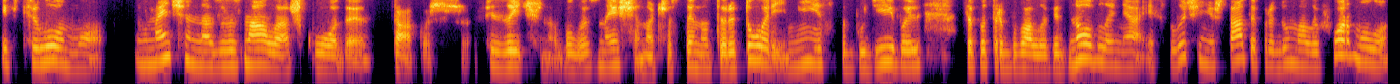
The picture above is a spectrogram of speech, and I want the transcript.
і в цілому Німеччина зазнала шкоди. Також фізично було знищено частину територій, міст, будівель. Це потребувало відновлення, і Сполучені Штати придумали формулу,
